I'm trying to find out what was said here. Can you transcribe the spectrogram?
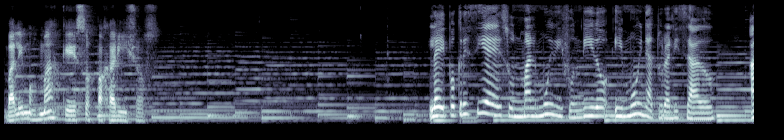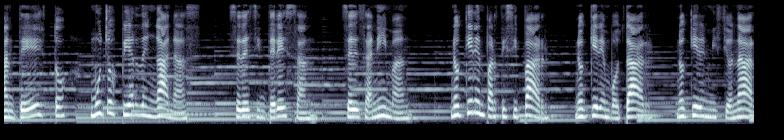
valemos más que esos pajarillos. La hipocresía es un mal muy difundido y muy naturalizado. Ante esto, muchos pierden ganas, se desinteresan, se desaniman, no quieren participar, no quieren votar, no quieren misionar,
